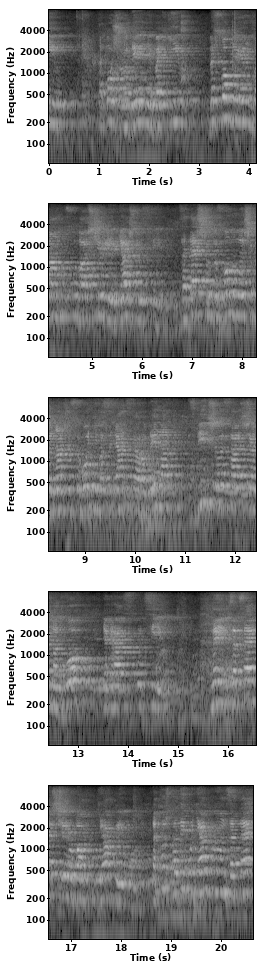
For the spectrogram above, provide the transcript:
отців, також родини, батьків, висловлюємо вам слова щирої вдячності за те, що дозволили, щоб наша сьогодні Василянська родина збільшилася ще на двох якраз отців. Ми за це щиро вам дякуємо. Також Владико, дякуємо за те,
